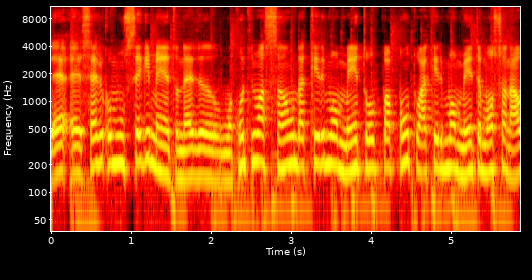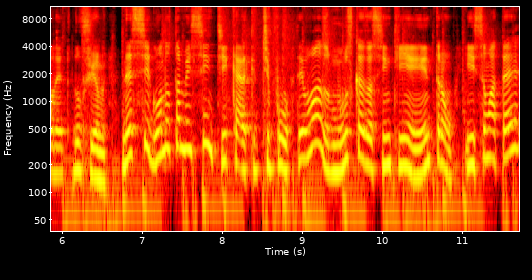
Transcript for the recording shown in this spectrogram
É, é, serve como um segmento, né? Uma continuação daquele momento, ou pra pontuar aquele momento emocional dentro do filme. Nesse segundo eu também senti, cara, que tipo, tem umas músicas assim que entram e são até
